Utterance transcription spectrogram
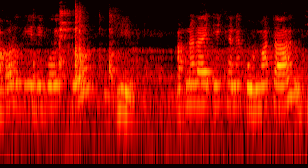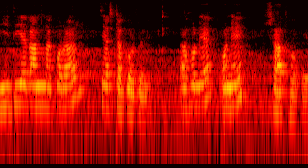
আবারও দিয়ে দিব একটু ঘি। আপনারা এইখানে কুরমাটা ঘি দিয়ে রান্না করার চেষ্টা করবেন, তাহলে অনেক স্বাদ হবে।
